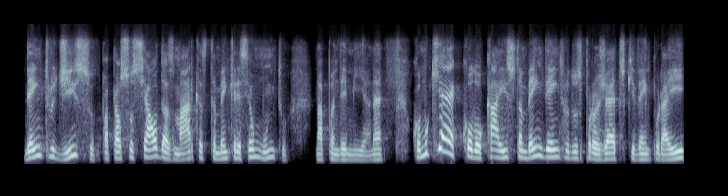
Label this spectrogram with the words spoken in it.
Dentro disso, o papel social das marcas também cresceu muito na pandemia, né? Como que é colocar isso também dentro dos projetos que vem por aí,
